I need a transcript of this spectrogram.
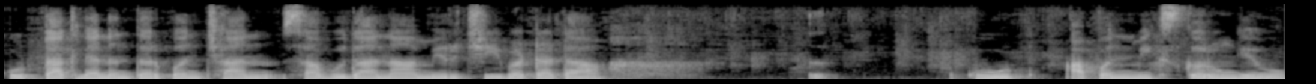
कूट टाकल्यानंतर पण छान साबुदाणा मिरची बटाटा कूट आपण मिक्स करून घेऊ.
